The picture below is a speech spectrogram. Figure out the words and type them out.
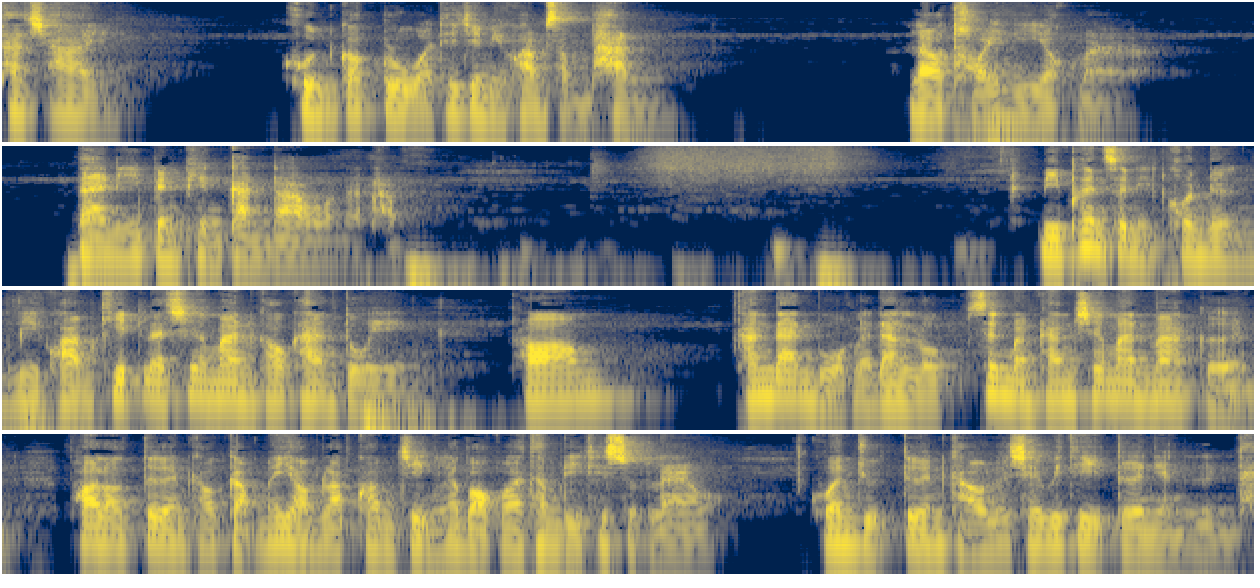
ถ้าใช่ คุณก็กลัวที่จะมีความสัมพันธ์ แล้วถอยหนีออกมา แต่นี้เป็นเพียงการเดานะครับ มีเพื่อนสนิทคนหนึ่งมีความคิดและเชื่อมั่นเข้าข้างตัวเอง พร้อมทั้งด้านบวกและด้านลบ ซึ่งบางครั้งเชื่อมั่นมากเกิน พอเราเตือนเขากลับไม่ยอมรับความจริง และบอกว่าทำดีที่สุดแล้ว ควรหยุดเตือนเขาหรือใช้วิธีเตือนอย่างอื่นแท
